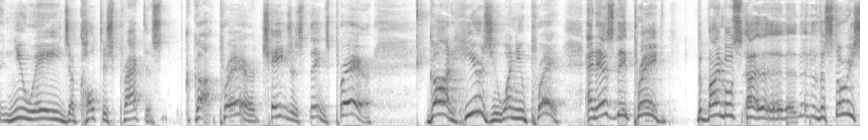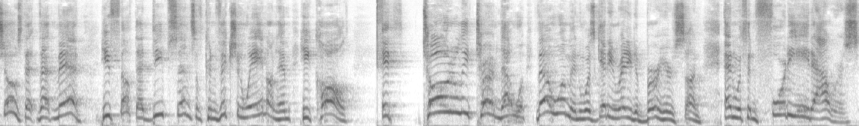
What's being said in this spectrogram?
new age occultish practice. God, prayer changes things. Prayer. God hears you when you pray. And as they prayed, the Bible's, uh, the, the story shows that that man, he felt that deep sense of conviction weighing on him. He called. It totally turned. That, wo- that woman was getting ready to bury her son. And within 48 hours,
